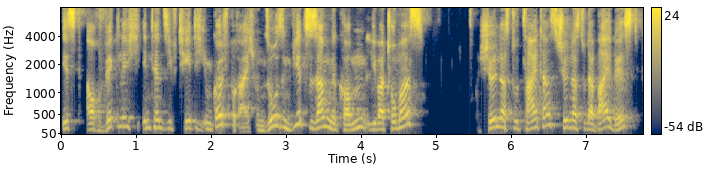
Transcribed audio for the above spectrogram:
ist auch wirklich intensiv tätig im Golfbereich. Und so sind wir zusammengekommen, lieber Thomas. Schön, dass du Zeit hast, schön, dass du dabei bist.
